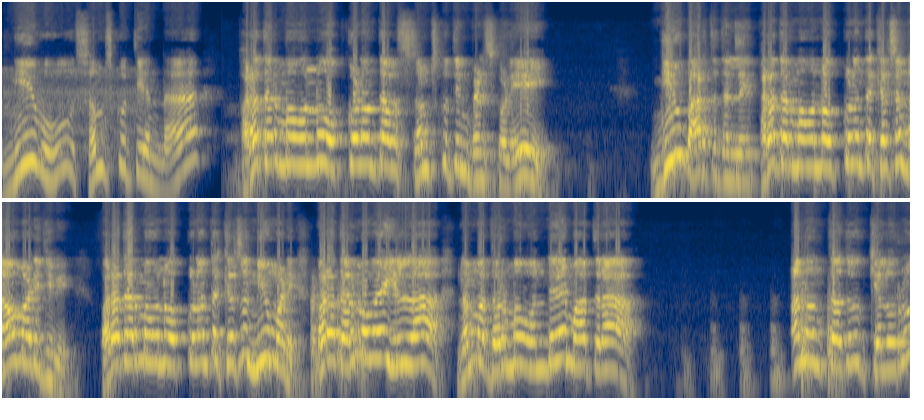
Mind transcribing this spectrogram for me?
ನೀವು ಸಂಸ್ಕೃತಿಯನ್ನ ಪರಧರ್ಮವನ್ನು ಒಪ್ಕೊಳ್ಳುವಂತ ಸಂಸ್ಕೃತಿನ ಬೆಳೆಸ್ಕೊಳ್ಳಿ. ನೀವು ಭಾರತದಲ್ಲಿ ಪರಧರ್ಮವನ್ನು ಒಪ್ಕೊಳ್ಳುವಂತ ಕೆಲಸ ನಾವು ಮಾಡಿದೀವಿ ಪರಧರ್ಮವನ್ನು ಒಪ್ಕೊಳ್ಳುವಂತ ಕೆಲಸ ನೀವು ಮಾಡಿ. ಪರಧರ್ಮವೇ ಇಲ್ಲ. ನಮ್ಮ ಧರ್ಮ ಒಂದೇ ಮಾತ್ರ. ಅನ್ನೋಂಥದ್ದು ಕೆಲವರು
